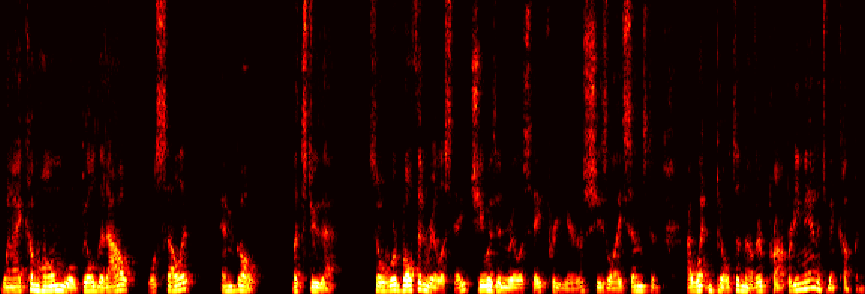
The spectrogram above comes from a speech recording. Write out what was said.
when I come home, we'll build it out, we'll sell it and go. Let's do that." So we're both in real estate. She was in real estate for years. She's licensed. And I went and built another property management company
